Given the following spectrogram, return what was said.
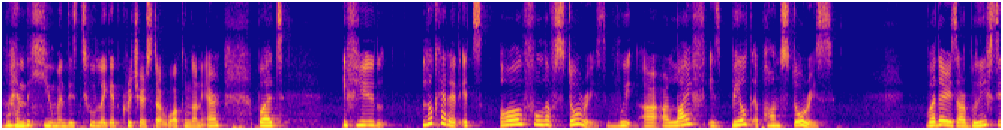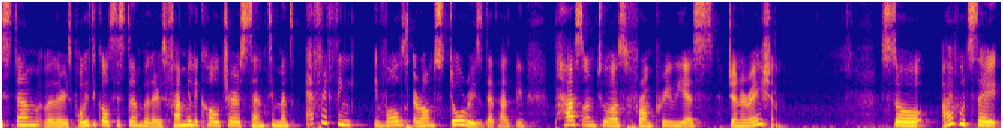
when the human, these two-legged creatures start walking on earth, but if you look at it, it's all full of stories. We our, our life is built upon stories whether it's our belief system, whether it's political system, whether it's family culture, sentiments, everything evolves around stories that have been passed on to us from previous generation. So I would say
